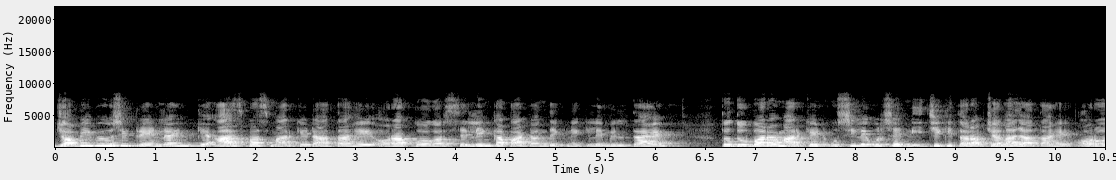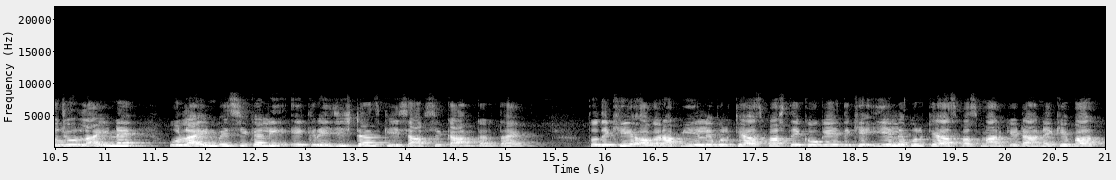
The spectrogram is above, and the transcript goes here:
जब भी उसी ट्रेंड लाइन के आसपास मार्केट आता है और आपको अगर सेलिंग का पैटर्न देखने के लिए मिलता है तो दोबारा मार्केट उसी लेवल से नीचे की तरफ़ चला जाता है। और वो जो लाइन है, वो लाइन बेसिकली एक रेजिस्टेंस के हिसाब से काम करता है। तो देखिए, अगर आप ये लेवल के आसपास देखोगे, देखिए, ये लेवल के आसपास मार्केट आने के बाद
